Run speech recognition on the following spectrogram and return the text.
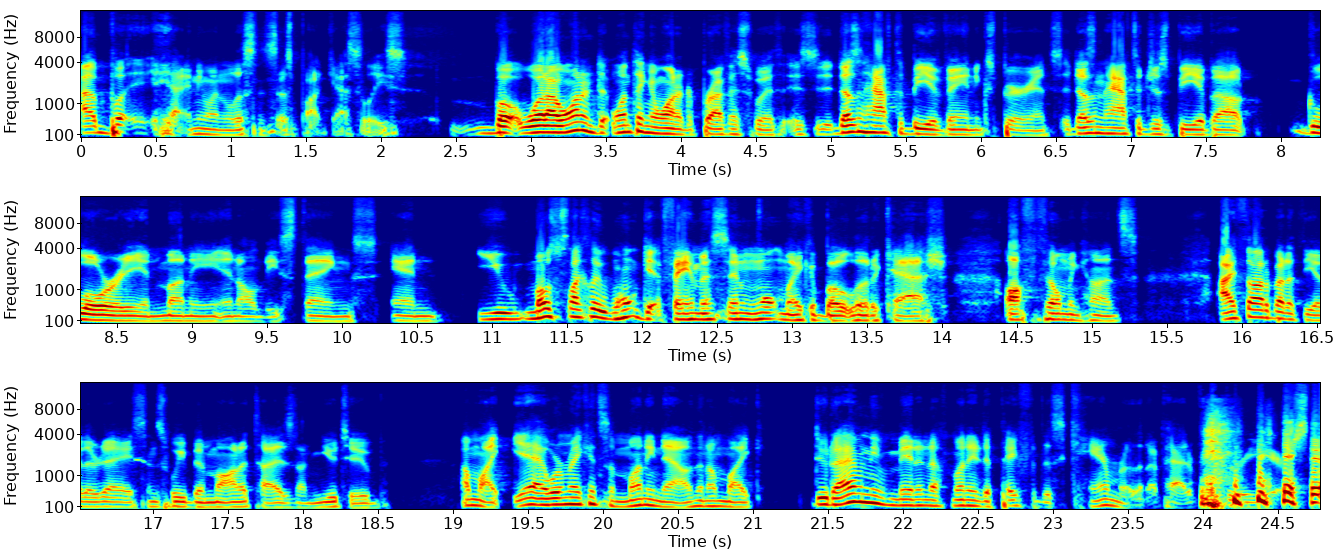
Uh, but yeah, anyone that listens to this podcast at least. But what I wanted to, one thing I wanted to preface with is it doesn't have to be a vain experience. It doesn't have to just be about glory and money and all these things. And you most likely won't get famous and won't make a boatload of cash off of filming hunts. I thought about it the other day since we've been monetized on YouTube. I'm like, yeah, we're making some money now. And then I'm like, dude, I haven't even made enough money to pay for this camera that I've had for three years.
